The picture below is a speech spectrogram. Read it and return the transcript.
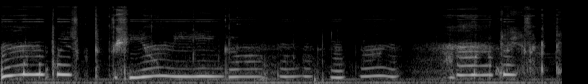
I'm gonna play with the Xiaomi. I'm gonna play with the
